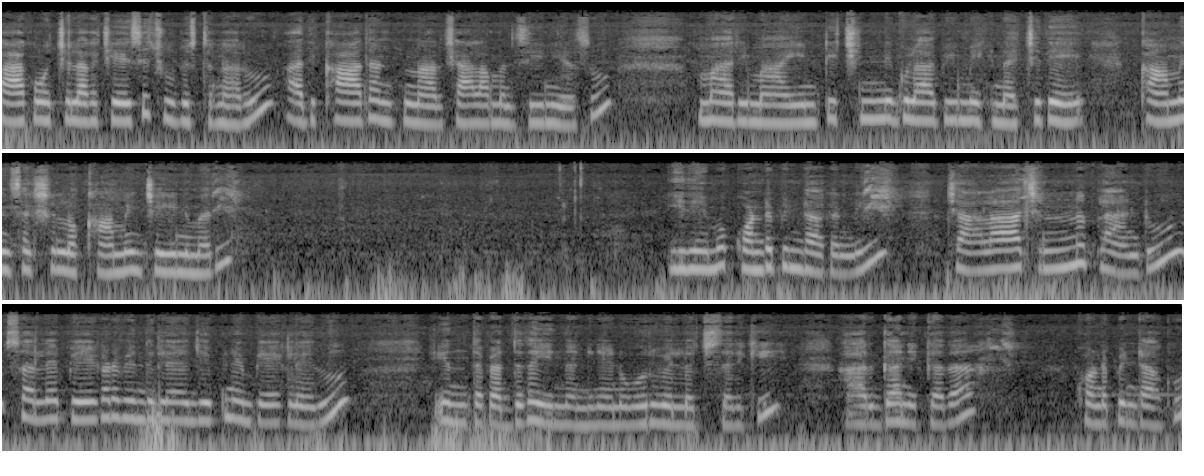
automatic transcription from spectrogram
పాకం వచ్చేలాగా చేసి చూపిస్తున్నారు. అది కాదంటున్నారు చాలామంది సీనియర్స్. మరి మా ఇంటి చిన్ని గులాబీ మీకు నచ్చితే కామెంట్ సెక్షన్లో కామెంట్ చేయండి మరి. ఇదేమో కొండపిండాకండి చాలా చిన్న ప్లాంటు. సర్లే పేకడం ఎందుకులే అని చెప్పి నేను పేకలేదు. ఇంత పెద్దది అయిందండి నేను ఊరు వెళ్ళొచ్చేసరికి ఆర్గానిక్ కదా కొండపిండాకు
